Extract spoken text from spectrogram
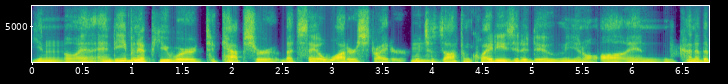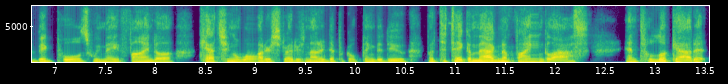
you know and, and even if you were to capture let's say a water strider mm. which hmm. is often quite easy to do you know all in kind of the big pools we may find a catching a water strider is not a difficult thing to do but to take a magnifying glass and to look at it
